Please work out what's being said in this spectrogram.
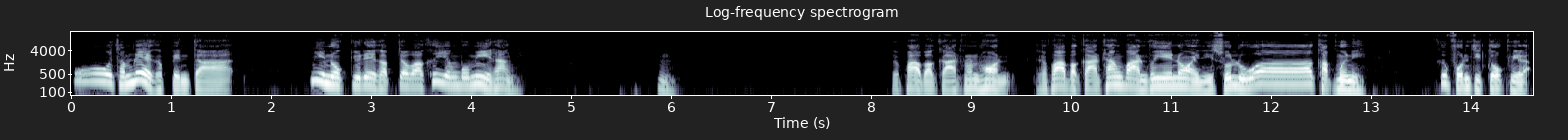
โอ้ทำเลก็เป็นตา มีนกอยู่เด้ครับ แต่ว่าคือยังบ่มีทางนี่สภาพอากาศร้อนๆสภาพอากาศทางบ้านผู้ใหญ่น้อยนี่สวนหลัวครับมือนี้คือฝนสิตกนี่ล่ะ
